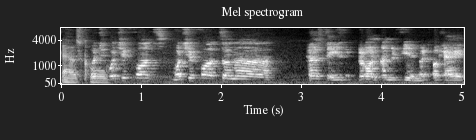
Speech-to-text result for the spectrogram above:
That was cool. what's, what's your thoughts? What's your thoughts on uh State? He's going undefeated. I'm like, okay,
